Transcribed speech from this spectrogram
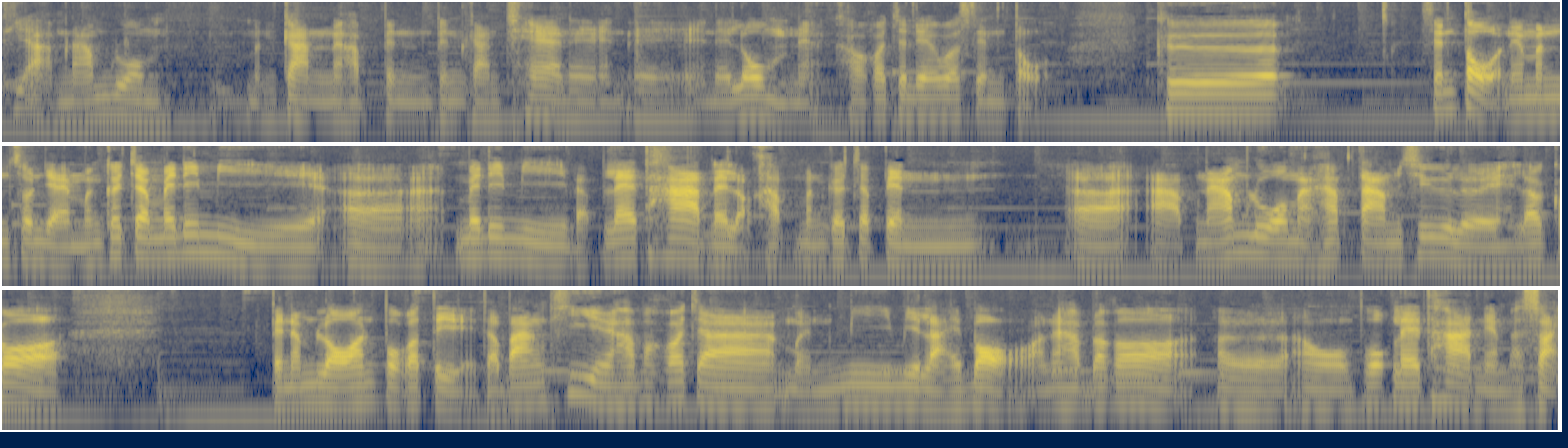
ที่อาบน้ำรวมเหมือนกันนะครับเป็นเป็นการแช่ในในในร่มเนี่ยเขาก็จะเรียกว่าเซนโตคือเซนโตเนี่ยมันส่วนใหญ่มันก็จะไม่ได้มีไม่ได้มีแบบแร่ธาตุอะไรหรอกครับ มันก็จะเป็นอาบน้ำรวมครับตามชื่อเลย แล้วก็ เป็นน้ำร้อนปกติ แต่บางที่นะครับเขาก็จะเหมือนมีมีหลายบ่อนะครับ แล้วก็เออเอาพวกแร่ธาตุเนี่ยมาใส่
